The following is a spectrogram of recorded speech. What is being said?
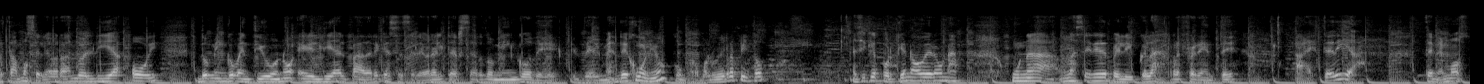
estamos celebrando el día hoy, domingo 21, el Día del Padre, que se celebra el tercer domingo de, del mes de junio, como vuelvo y repito. Así que, ¿por qué no ver una, una, una serie de películas referente a este día? Tenemos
